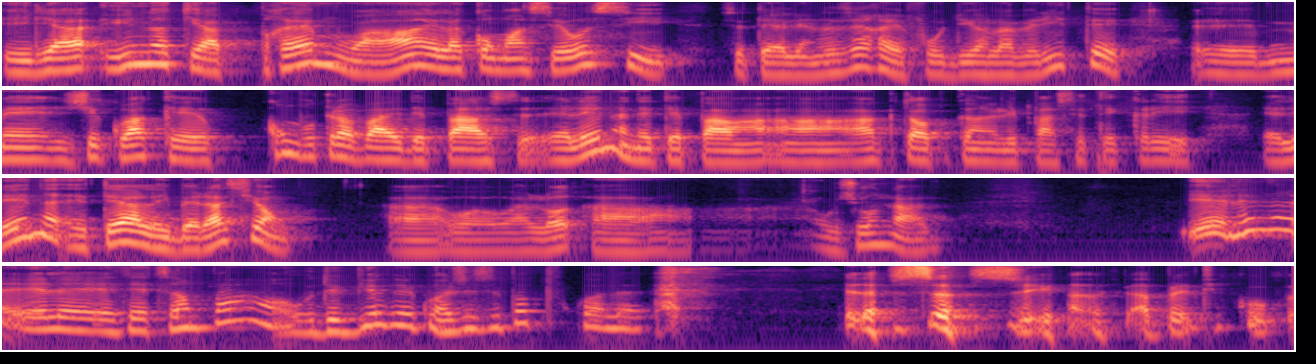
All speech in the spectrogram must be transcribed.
il y a une qui, après moi, elle a commencé aussi. C'était Hélène Zéret, il faut dire la vérité. Euh, mais je crois que, comme au travail des passes, Hélène n'était pas en octobre quand les passes étaient créées. Hélène était à Libération, au journal. Et Hélène, elle était sympa au début avec moi, je ne sais pas pourquoi. Elle a changé après tu coupes.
